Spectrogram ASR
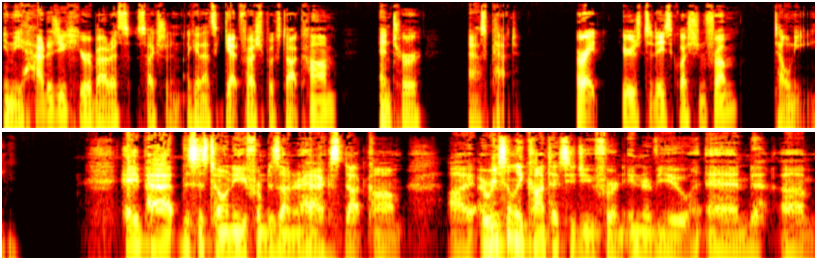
in the How Did You Hear About Us section. Again, that's getfreshbooks.com. Enter Ask Pat. All right, here's today's question from Tony. Hey Pat, this is Tony from designerhacks.com. I, I recently contacted you for an interview and um,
